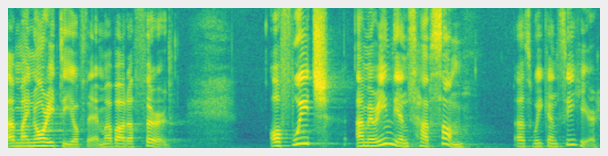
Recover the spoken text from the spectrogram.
a minority of them, about a third, of which Amerindians have some, as we can see here.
